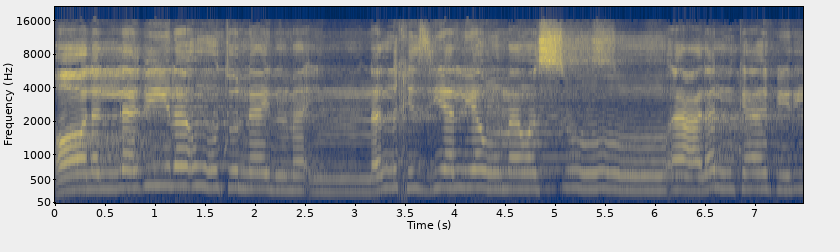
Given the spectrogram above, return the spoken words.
قال الذين أوتوا العلم إن الخزي اليوم والسوء على الكافرين.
